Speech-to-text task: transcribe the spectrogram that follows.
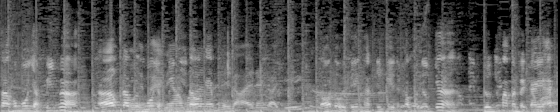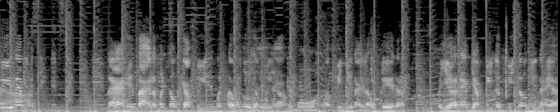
sao không mua giảm pin nữa hả? À ông đâu cần mua giảm pin gì không đâu anh em? thì đợi đang đợi chuyến có đổi tên thật những gì thì không có được nhá. Được nhưng mà mình phải cày áp pin em. nè hiện tại là mình không giảm pin thì mình đâu có chơi giảm pin đâu. Mua pin như này là ok đó. Bây giờ anh em giảm pin là pin nó như này à.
